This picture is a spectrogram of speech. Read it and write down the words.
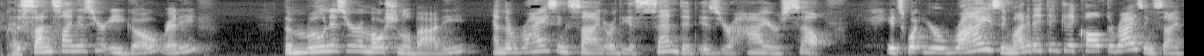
okay. The sun sign is your ego, ready? The moon is your emotional body, and the rising sign or the ascendant is your higher self. It's what you're rising. Why do they think they call it the rising sign?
